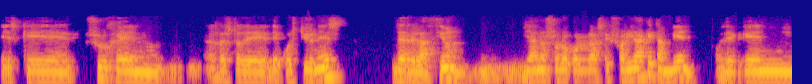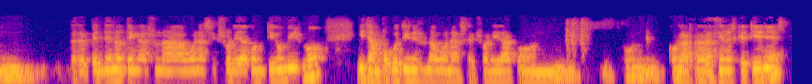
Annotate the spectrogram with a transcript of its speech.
es que surgen el resto de, cuestiones de relación, ya no solo con la sexualidad, que también. Puede que de repente no tengas una buena sexualidad contigo mismo y tampoco tienes una buena sexualidad con, con, las relaciones que tienes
